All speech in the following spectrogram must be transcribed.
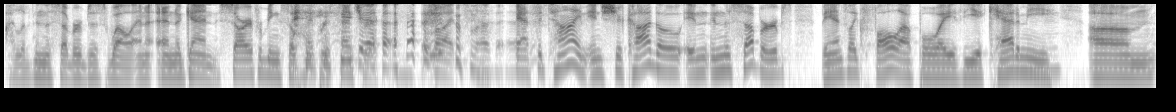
I lived in the suburbs as well, and and again, sorry for being so hypercentric, but at the time in Chicago, in in the suburbs, bands like Fall Out Boy, The Academy, Mm-hmm. um,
